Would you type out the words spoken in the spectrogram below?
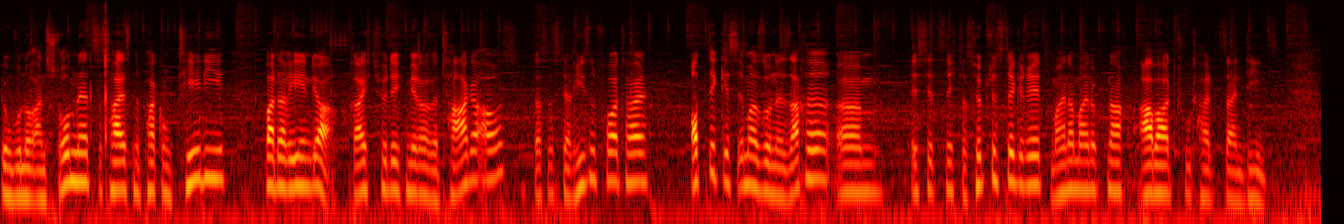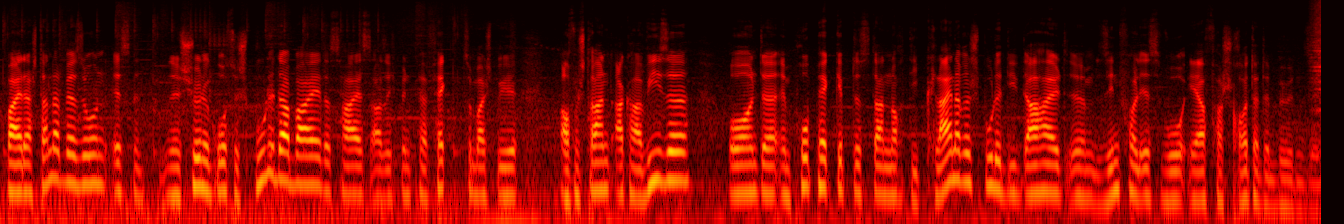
irgendwo noch ans Stromnetz. Das heißt, eine Packung Teddy-Batterien, ja, reicht für dich mehrere Tage aus. Das ist der Riesenvorteil. Optik ist immer so eine Sache, ähm, ist jetzt nicht das hübscheste Gerät, meiner Meinung nach, aber tut halt seinen Dienst. Bei der Standardversion ist eine, eine schöne große Spule dabei. Das heißt, also ich bin perfekt zum Beispiel auf dem Strand, Acker, Wiese, und äh, im Pro-Pack gibt es dann noch die kleinere Spule, die da halt ähm, sinnvoll ist, wo eher verschrottete Böden sind.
